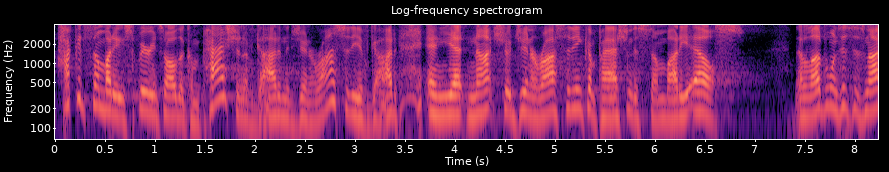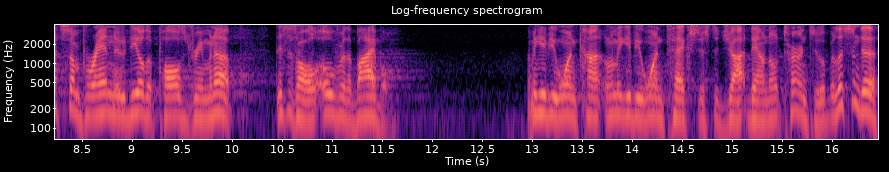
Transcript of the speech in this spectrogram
How could somebody experience all the compassion of God and the generosity of God and yet not show generosity and compassion to somebody else? Now, loved ones, this is not some brand new deal that Paul's dreaming up. This is all over the Bible. Let me give you one, let me give you one text just to jot down. Don't turn to it, but listen to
